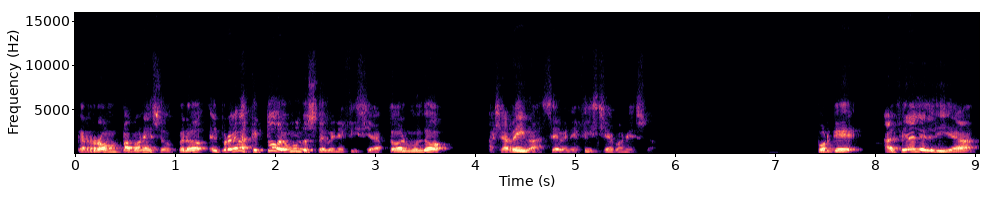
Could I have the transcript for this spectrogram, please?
que rompa con eso. Pero el problema es que todo el mundo se beneficia, todo el mundo allá arriba se beneficia con eso. Porque al final del día,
